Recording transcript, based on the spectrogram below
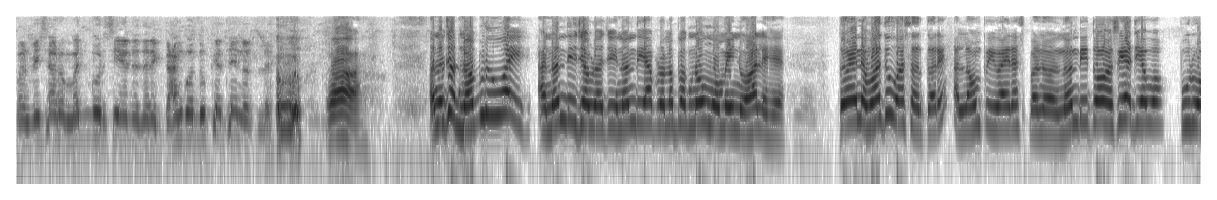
પણ બિચારો મજબૂર છે એટલે દરેક ટાંગો દુખે છે ને એટલે. હા અને જો નબળું હોય આ નંદી જેવડો જે નંદી આપણો લગભગ નવમો મહિનો હાલે છે. તો એને વધુ અસર કરે આ લંપી વાયરસ પણ નંદી તો છે જ એવો. પૂરો.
